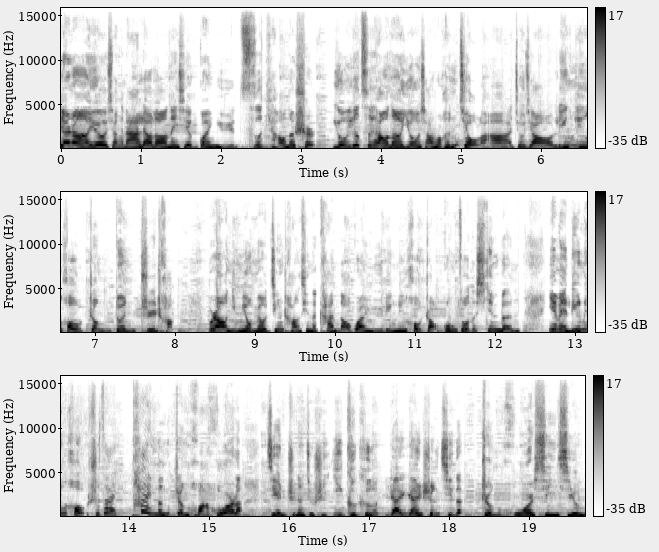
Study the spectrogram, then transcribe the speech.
今儿呢，悠悠想跟大家聊聊那些关于词条的事儿。有一个词条呢，悠悠想说很久了啊，就叫零零后整顿职场。不知道你们有没有经常性的看到关于零零后找工作的新闻？因为零零后实在太能整花活了，简直呢就是一颗颗冉冉升起的整活新星。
